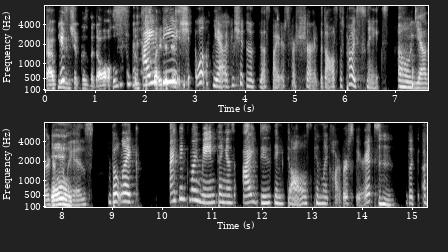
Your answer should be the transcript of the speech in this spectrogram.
I would even Here's- ship because of the dolls. The I would be, sh well, yeah, I'd be shitting the spiders for sure. The dolls, there's probably snakes. Oh yeah, there Whoa. definitely is. But like, I think my main thing is I do think dolls can like harbor spirits. Mhm. Like a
